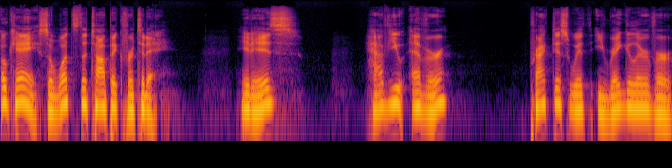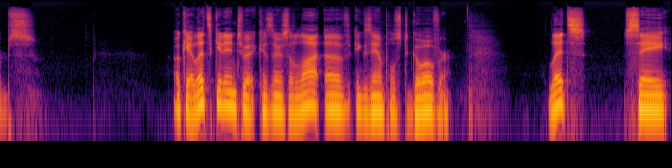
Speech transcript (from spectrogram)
Okay, so what's the topic for today? It is Have you ever practiced with irregular verbs? Okay, let's get into it because there's a lot of examples to go over. Let's say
